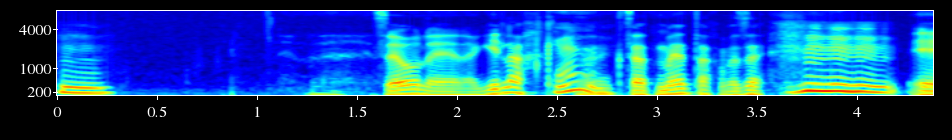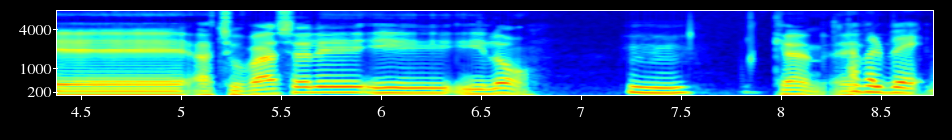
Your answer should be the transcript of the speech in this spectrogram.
Hmm. זהו, להגיד לך? כן. קצת מתח וזה. uh, התשובה שלי היא, היא לא. Hmm. כן. אבל uh,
